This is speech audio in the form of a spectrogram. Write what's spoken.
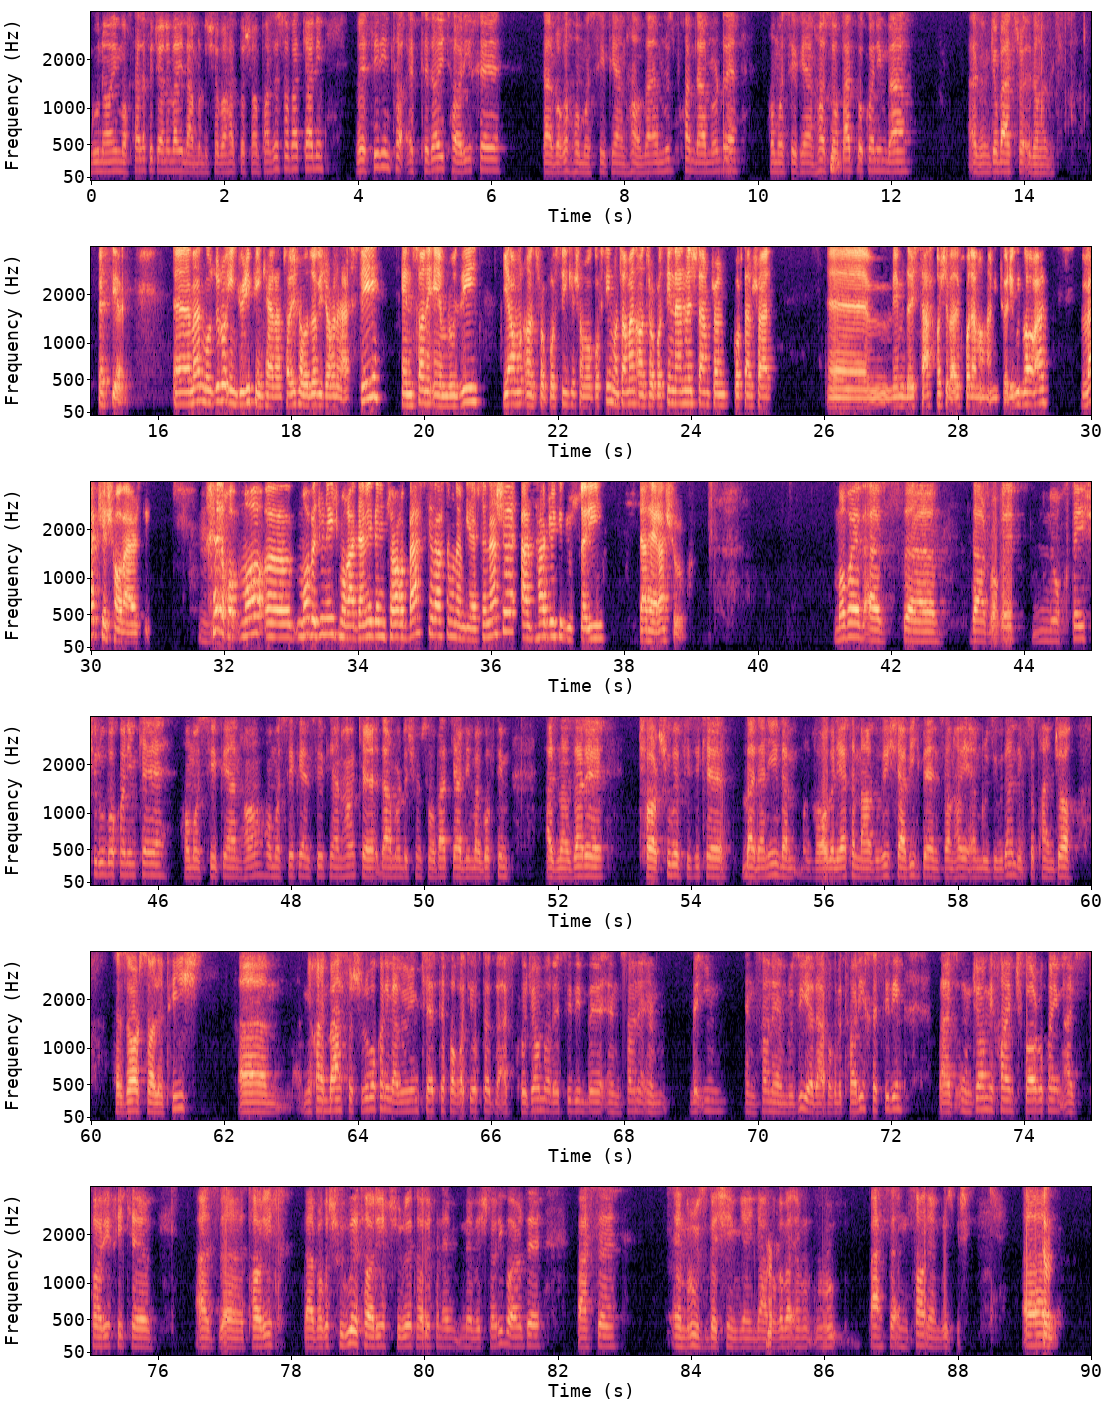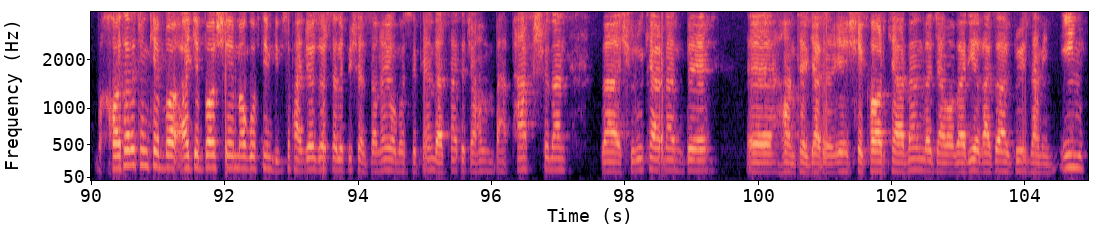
گونه های مختلف جانوری در مورد شباهت با شامپانزه صحبت کردیم. رسیدیم تا ابتدای تاریخ در واقع هوموسیپین ها. و امروز می‌خوایم در مورد هوموسیپین ها صحبت بکنیم و از اونجا بحث رو ادامه بدیم. بسیار اه، من موضوع رو اینجوری پین کردم. تاریخ بزرگ جهان هستی انسان امروزی یا همون آنتروپوسین که شما گفتیم منتها من آنتروپوسین ننوشتم چون گفتم شاید نمیداری سخت باشه برای خودم هم همینطوری بود واقعا. و کشاورزی. خیلی خب ما ما بدون هیچ مقدمه بریم سراغ بحث که وقتمون هم گرفته نشه. از هر جایی که دوست داری در حقیقت شروع کن. ما باید از در واقع نقطه شروع بکنیم که هوموسیپین ها هوموسیپین سیپین ها که در موردشون صحبت کردیم و گفتیم از نظر چارچوب فیزیک بدنی و قابلیت مغزی شبیه به انسان های امروزی بودن 250 هزار سال پیش. می‌خوایم بحث رو شروع بکنیم و ببینیم چه اتفاقاتی افتاد و از کجا ما رسیدیم به انسان ام... به این انسان امروزی یا در واقع به تاریخ رسیدیم و از اونجا می‌خوایم چیکار بکنیم؟ از تاریخی که از تاریخ در واقع شروع تاریخ شروع تاریخ نو- نوشتاری وارد بحث امروز بشیم. یعنی در واقع بحث انسان امروز بشیم. خاطرتون که با اگه باشه ما گفتیم 250 هزار سال پیش انسان های در سطح جهان پخش شدن و شروع کردن به هانتر یعنی شکار کردن و جمعآوری غذا از روی زمین. این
